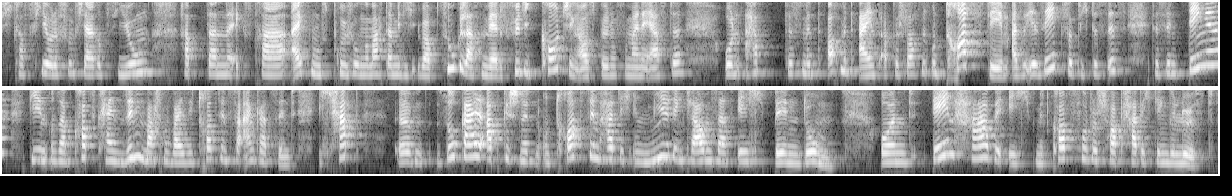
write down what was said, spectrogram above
ich glaube, vier oder fünf Jahre zu jung, habe dann eine extra Eignungsprüfung gemacht, damit ich überhaupt zugelassen werde für die Coaching-Ausbildung für meine erste und habe das mit auch mit eins abgeschlossen und trotzdem, also ihr seht wirklich, das ist, das sind Dinge, die in unserem Kopf keinen Sinn machen, weil sie trotzdem verankert sind. Ich habe ähm, so geil abgeschnitten und trotzdem hatte ich in mir den Glaubenssatz, ich bin dumm. Und den habe ich mit Kopf Photoshop habe ich den gelöst.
